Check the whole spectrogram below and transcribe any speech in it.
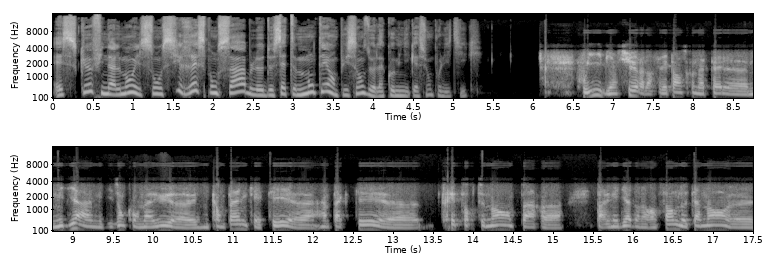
Est-ce que finalement ils sont aussi responsables de cette montée en puissance de la communication politique? Oui, bien sûr. Alors ça dépend de ce qu'on appelle euh, média, hein. mais disons qu'on a eu une campagne qui a été impactée très fortement par par les médias dans leur ensemble, notamment euh,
